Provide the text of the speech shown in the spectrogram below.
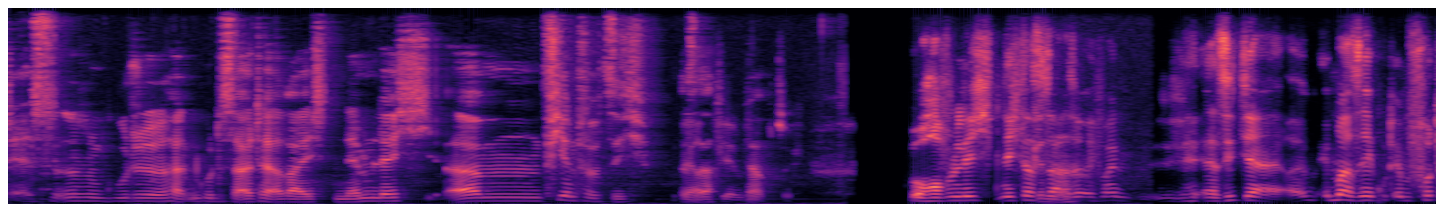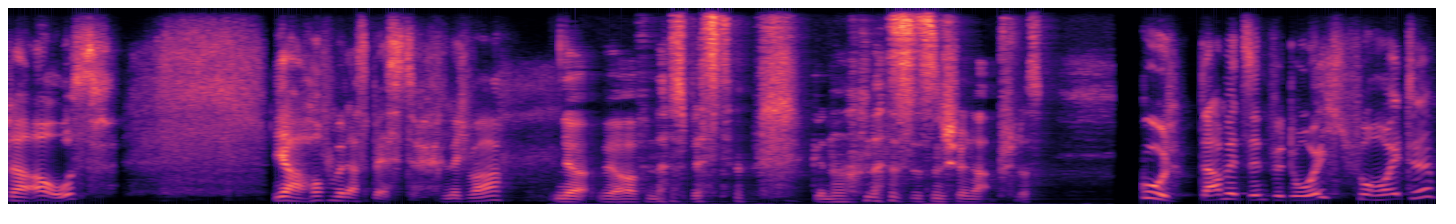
der ist äh, ein gute, hat ein gutes Alter erreicht, nämlich ähm, 54 ist Ja, er. 54. Oh, hoffentlich nicht, dass Genau. da, also ich meine, er sieht ja immer sehr gut im Futter aus. Ja, hoffen wir das Beste, nicht wahr? Ja, wir hoffen das Beste. Genau, das ist ein schöner Abschluss. Gut, damit sind wir durch für heute.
